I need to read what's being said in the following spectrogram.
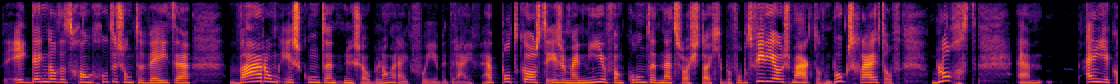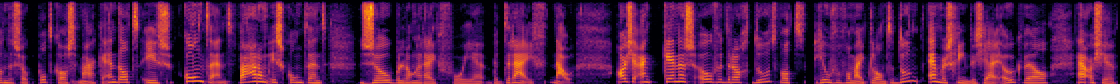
ik denk dat het gewoon goed is om te weten waarom is content nu zo belangrijk voor je bedrijf? Hè, podcast is een manier van content, net zoals dat je bijvoorbeeld video's maakt of een boek schrijft of blogt. Um, en je kan dus ook podcast maken. En dat is content. Waarom is content zo belangrijk voor je bedrijf? Nou, als je aan kennisoverdracht doet, wat heel veel van mijn klanten doen, en misschien dus jij ook wel, hè, als je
